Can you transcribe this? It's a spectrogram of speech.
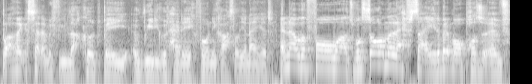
But I think a centre midfielder could be a really good headache for Newcastle United. And now the forwards. We'll start on the left side, a bit more positive.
